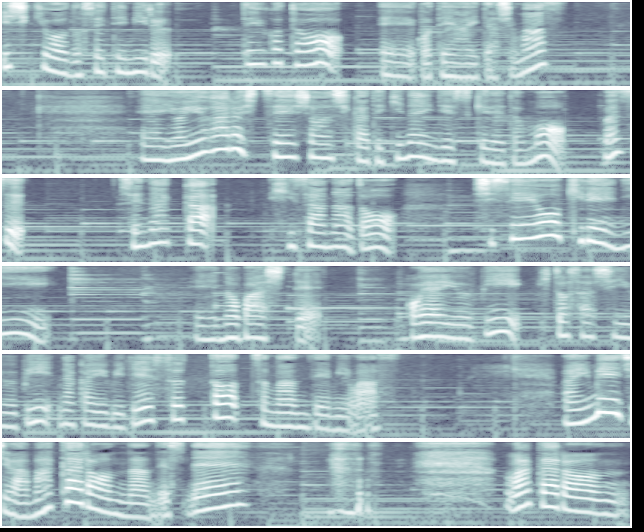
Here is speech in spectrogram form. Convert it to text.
意識を乗せてみる。ということを、えー、ご提案いたします、えー、余裕があるシチュエーションしかできないんですけれどもまず背中膝など姿勢をきれいに、えー、伸ばして親指人差し指中指ですっとつまんでみます、まあ、イメージはマカロンなんですね。マカロン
